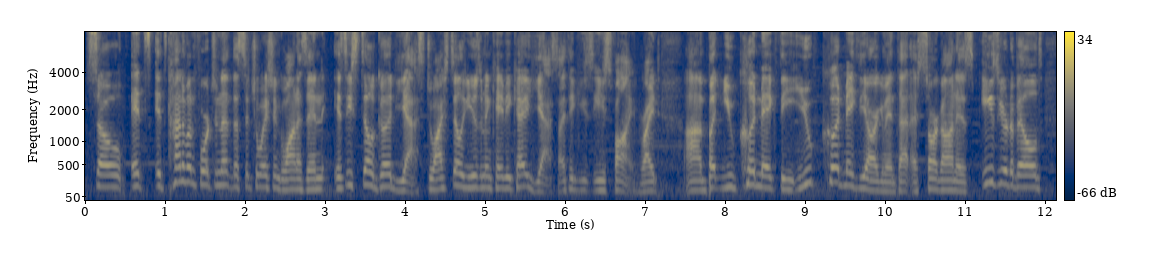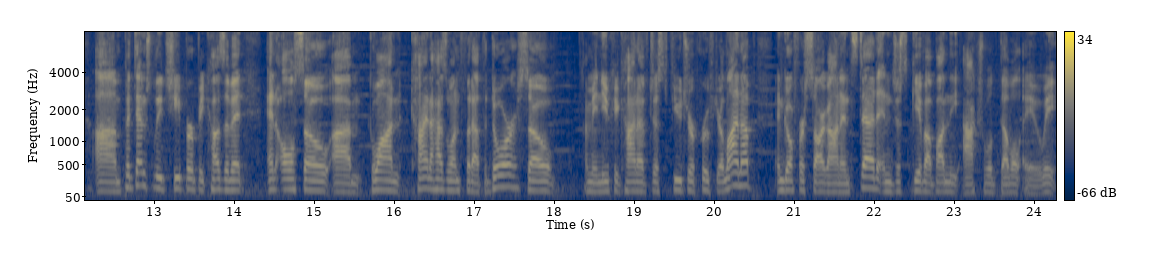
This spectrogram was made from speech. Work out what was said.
So it's it's kind of unfortunate the situation Guan is in. Is he still good? Yes. Do I still use him in kvk yes. I think he's he's fine right? Uh, but you could make the you could make the argument that a Sargon is easier to build um, potentially cheaper because of it and also um, Guan kind of has one foot out the door so I mean you could kind of just future proof your lineup and go for Sargon instead and just give up on the actual double AoE.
